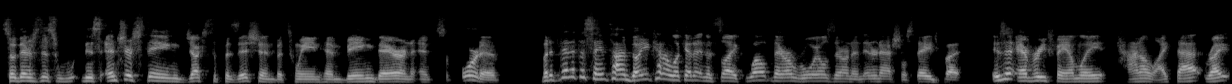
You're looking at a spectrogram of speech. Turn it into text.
so there's this this interesting juxtaposition between him being there and, and supportive but then at the same time don't you kind of look at it and it's like well there are royals there on an international stage but isn't every family kind of like that right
